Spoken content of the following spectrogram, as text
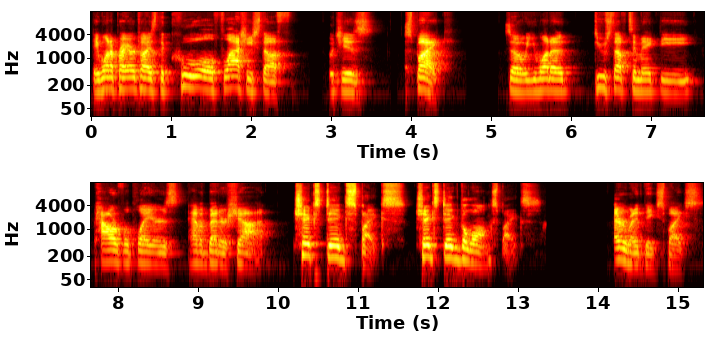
they want to prioritize the cool, flashy stuff, which is spike. So you want to do stuff to make the powerful players have a better shot. Chicks dig spikes. Chicks dig the long spikes. Everybody digs spikes.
